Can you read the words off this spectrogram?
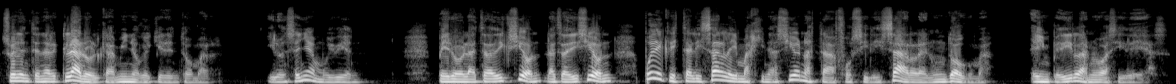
suelen tener claro el camino que quieren tomar y lo enseñan muy bien. Pero la tradición, la tradición puede cristalizar la imaginación hasta fosilizarla en un dogma e impedir las nuevas ideas.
